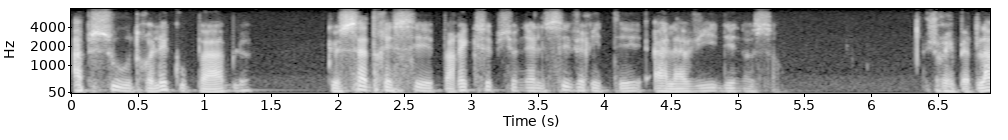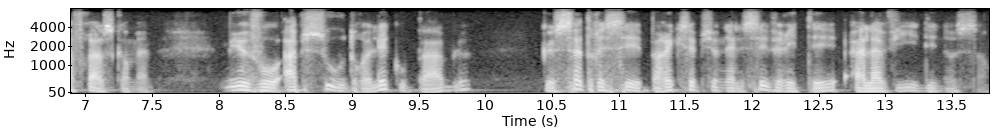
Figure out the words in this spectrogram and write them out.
absoudre les coupables que s'adresser par exceptionnelle sévérité à la vie d'innocents. Je répète la phrase quand même. Mieux vaut absoudre les coupables que s'adresser par exceptionnelle sévérité à la vie d'innocents.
